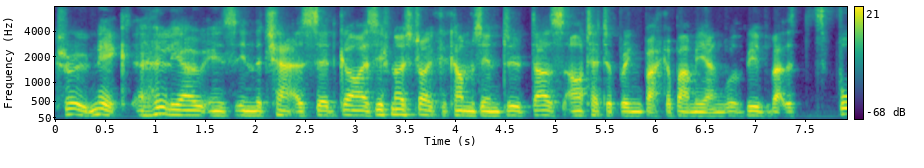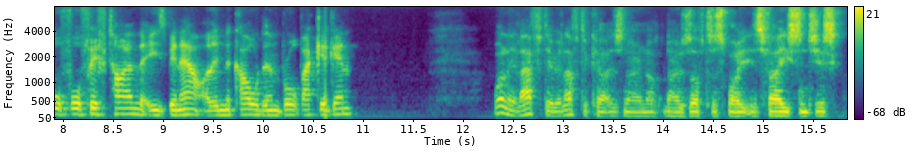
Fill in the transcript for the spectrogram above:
True. Nick, uh, Julio is in the chat has said, guys, if no striker comes in, do, does Arteta bring back Aubameyang? Will it be about the fourth or fifth time that he's been out in the cold and brought back again? Well, he'll have to. He'll have to cut his nose off to spite his face and just.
